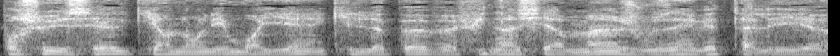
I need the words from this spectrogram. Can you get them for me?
Pour ceux et celles qui en ont les moyens, qui le peuvent financièrement, je vous invite à aller, euh,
